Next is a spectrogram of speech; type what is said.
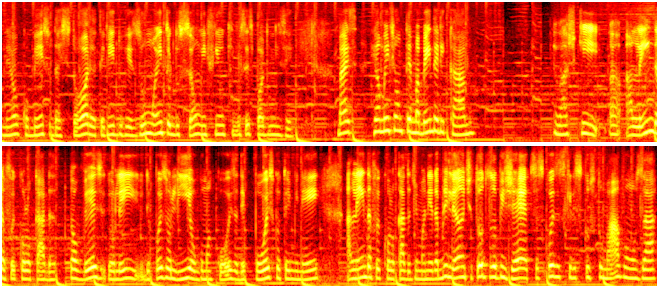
né, o começo da história, ter lido o resumo, a introdução, enfim, o que vocês podem dizer. Mas realmente é um tema bem delicado, eu acho que a, a, lenda foi colocada, talvez eu leio, depois eu li alguma coisa, depois que eu terminei, a lenda foi colocada de maneira brilhante, todos os objetos, as coisas que eles costumavam usar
